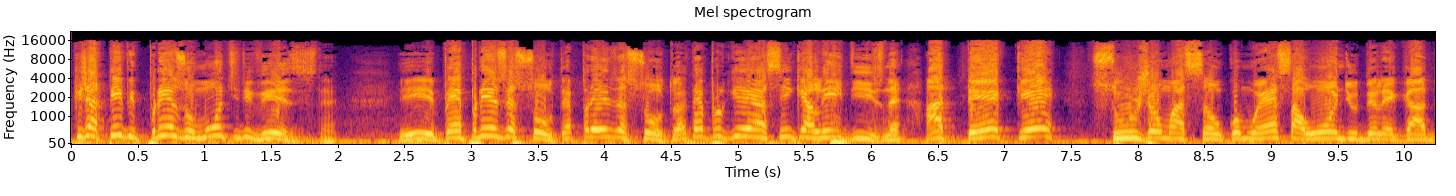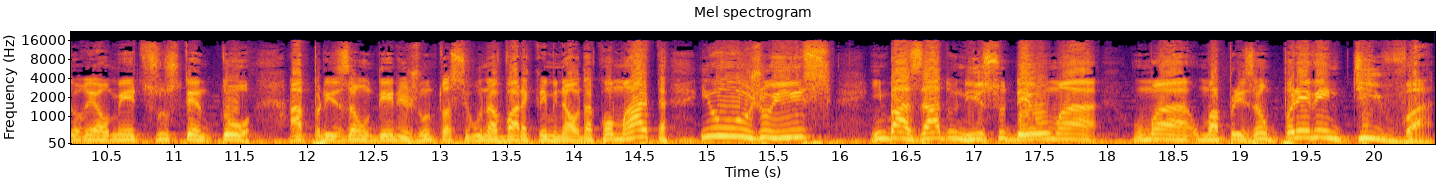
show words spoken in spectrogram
que já teve preso um monte de vezes, né? E é preso é solto, é preso é solto. Até porque é assim que a lei diz, né? Até que surja uma ação como essa, onde o delegado realmente sustentou a prisão dele junto à segunda vara criminal da comarca e o juiz, embasado nisso, deu uma, uma, uma prisão preventiva.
